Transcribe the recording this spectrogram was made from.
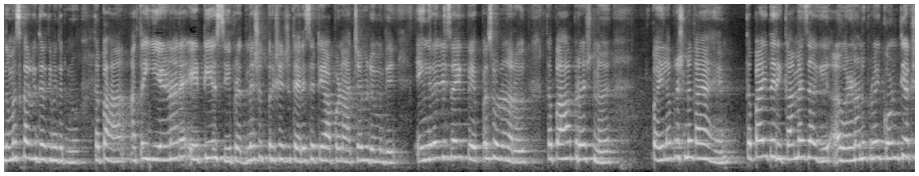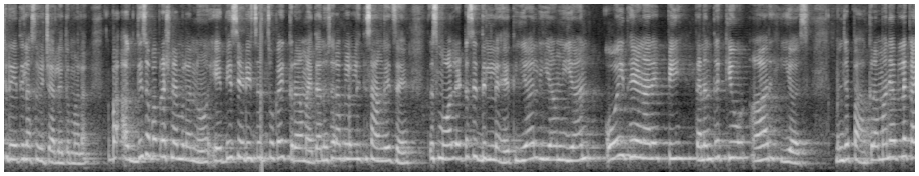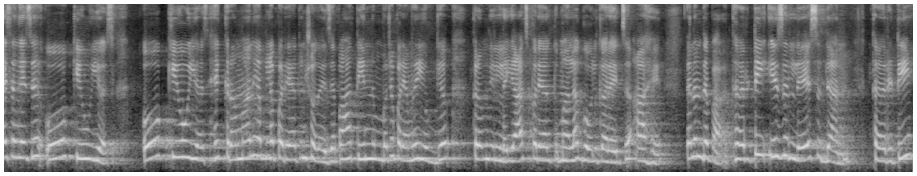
नमस्कार विद्यार्थी मित्रांनो. तर पहा आता येणाऱ्या A T S C Pradnyashodh परीक्षेच्या तयारीसाठी आपण आजच्या व्हिडिओमध्ये इंग्रजीचा एक पेपर सोडवणार आहोत. तर पहा प्रश्न. पहिला प्रश्न काय आहे? तर पहा इथे रिकाम्या जागी वर्णानुक्रमे कोणती अक्षरे येतील असं विचारले तुम्हाला. तर पहा अगदी सोपा प्रश्न आहे मुलांनो. ए बी सी डीचा जो काही क्रम आहे त्यानुसार आपल्याला इथे सांगायचं आहे तर स्मॉल लेटर्स इथे दिलेले आहेत. यल यम यन ओ इथे येणार आहे पी त्यानंतर क्यू आर यस म्हणजे पहा क्रमाने आपल्याला काय सांगायचं आहे O Q S O Q S हे क्रमाने आपल्या पर्यायातून शोधायचं. आहे पहा तीन नंबरच्या पर्यायामध्ये योग्य क्रम दिलेला आहे. याच पर्यायात तुम्हाला गोल करायचं आहे. त्यानंतर पहा thirty is less than thirty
